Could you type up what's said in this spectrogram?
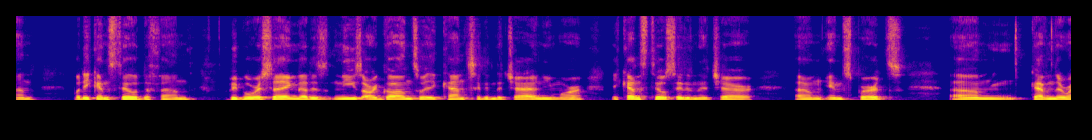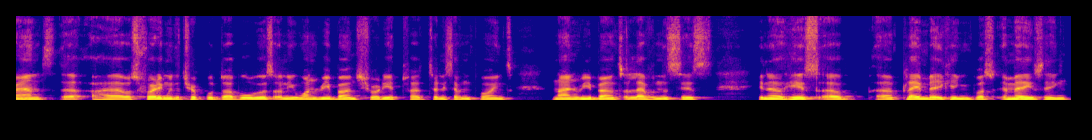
end, but he can still defend. People were saying that his knees are gone, so he can't sit in the chair anymore. He can still sit in the chair um, in spurts. Um, Kevin Durant uh, was flirting with a triple double. Was only one rebound short. He had 27 points, nine rebounds, 11 assists. You know, his uh, uh, playmaking was amazing.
